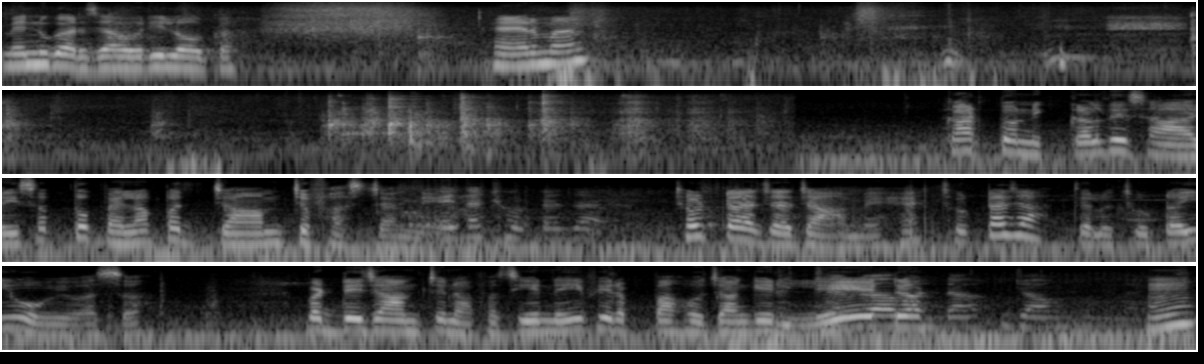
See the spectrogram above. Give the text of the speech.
ਮੈਨੂੰ ਕਰ ਜਾ ਹੋਰੀ ਲੋਕ ਹੈ ਰਮਨ ਘਰ ਤੋਂ ਨਿਕਲਦੇ ਸਾਰੀ ਸਭ ਤੋਂ ਪਹਿਲਾਂ ਆਪਾਂ ਜਾਮ 'ਚ ਫਸ ਜਾਂਦੇ ਹਾਂ। ਇਹ ਤਾਂ ਛੋਟਾ ਜਿਹਾ ਹੈ। ਛੋਟਾ ਜਿਹਾ ਜਾਮ ਹੈ ਹੈ? ਛੋਟਾ ਜਿਹਾ? ਚਲੋ ਛੋਟਾ ਹੀ ਹੋਵੇ ਬਸ। ਵੱਡੇ ਜਾਮ 'ਚ ਨਾ ਫਸੀਏ ਨਹੀਂ ਫਿਰ ਆਪਾਂ ਹੋ ਜਾਾਂਗੇ ਲੇਟ ਤਾਂ ਵੱਡਾ ਜਾਮ ਹੁੰਦਾ ਹੈ। ਹੂੰ?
